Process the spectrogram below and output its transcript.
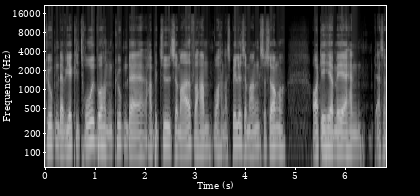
klubben, der virkelig troede på ham, klubben, der har betydet så meget for ham, hvor han har spillet så mange sæsoner, og det her med, at han, altså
